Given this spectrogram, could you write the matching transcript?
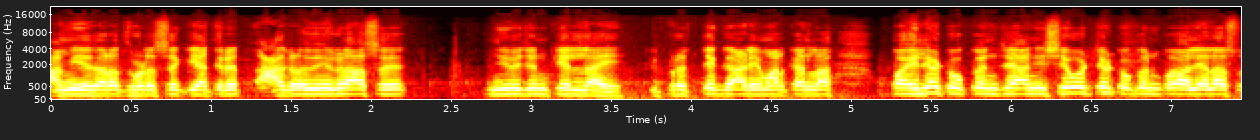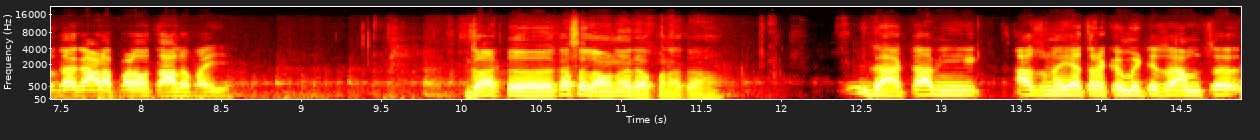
आम्ही जरा थोडंसं यात्रेत आगळं वेगळं असं नियोजन केलेलं आहे की प्रत्येक गाडी मालकांना पहिल्या टोकनच्या आणि शेवटच्या टोकन वाल्याला सुद्धा गाडा पळवता आला पाहिजे. घाट कसा लावणार आपण आता? घाट आम्ही अजून यात्रा कमिटीचं आमचं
